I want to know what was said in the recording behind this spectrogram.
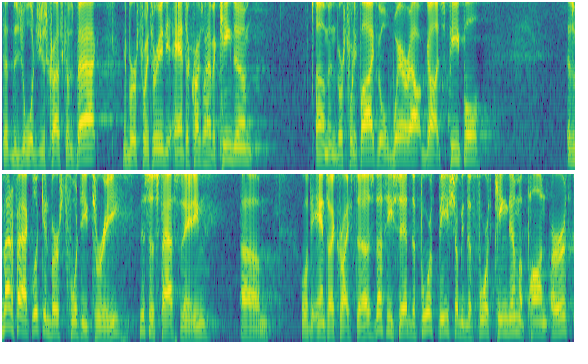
that the Lord Jesus Christ comes back. In verse 23, the Antichrist will have a kingdom. Um, in verse 25, he'll wear out God's people. As a matter of fact, look in verse 23. This is fascinating. Um, what the Antichrist does. Thus he said, The fourth beast shall be the fourth kingdom upon earth,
